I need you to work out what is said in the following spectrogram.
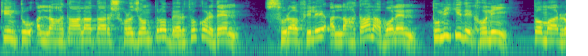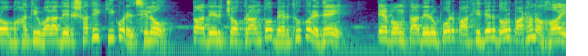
কিন্তু আল্লাহ তাআলা তার ষড়যন্ত্র ব্যর্থ করে দেন। সুরাফিলে আল্লাহ তাআলা বলেন, তুমি কি দেখনি? তোমার রব হাতিওয়ালাদের সাথে কি করেছিল? তাদের চক্রান্ত ব্যর্থ করে দেয় এবং তাদের উপর পাখিদের দল পাঠানো হয়।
